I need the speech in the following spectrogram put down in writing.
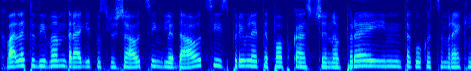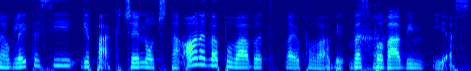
Hvala tudi vam, dragi poslušalci in gledalci. Spremljajte podcast še naprej in tako kot sem rekla, oglejte si Gepak. Če nočta ona dva povabiti, vaju povabim, vas povabim jaz.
